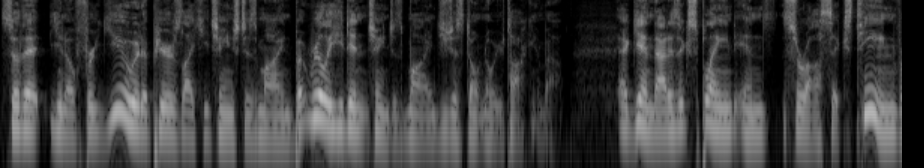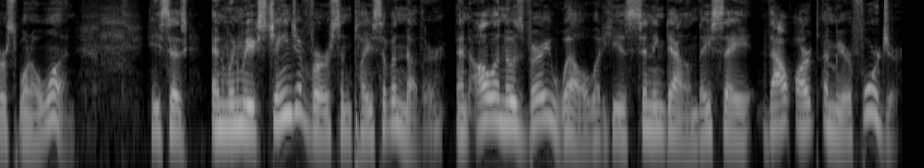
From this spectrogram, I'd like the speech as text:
so that, you know, for you it appears like he changed his mind, but really he didn't change his mind. You just don't know what you're talking about. Again, that is explained in Surah 16, verse 101. He says, And when we exchange a verse in place of another, and Allah knows very well what He is sending down, they say, Thou art a mere forger.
